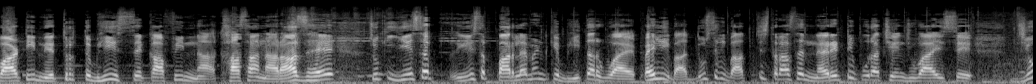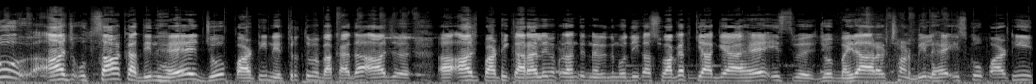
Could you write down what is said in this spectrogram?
पार्टी नेतृत्व भी इससे काफ़ी ना, खासा नाराज़ है। क्योंकि ये सब ये सब पार्लियामेंट के भीतर हुआ है पहली बात दूसरी बात जिस तरह से नैरेटिव पूरा चेंज हुआ है इससे जो आज उत्साह का दिन है जो पार्टी नेतृत्व में बाकायदा आज आज पार्टी कार्यालय में प्रधानमंत्री नरेंद्र मोदी का स्वागत किया गया है इस जो महिला आरक्षण बिल है इसको पार्टी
